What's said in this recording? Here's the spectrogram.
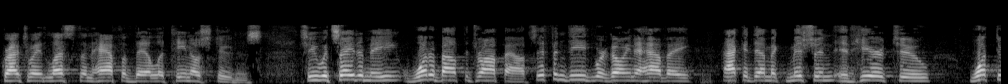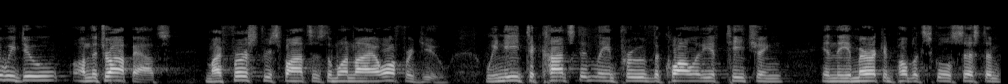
graduate less than half of their Latino students. So you would say to me, what about the dropouts? If indeed we're going to have a academic mission adhere to, what do we do on the dropouts? My first response is the one I offered you. We need to constantly improve the quality of teaching in the American public school system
